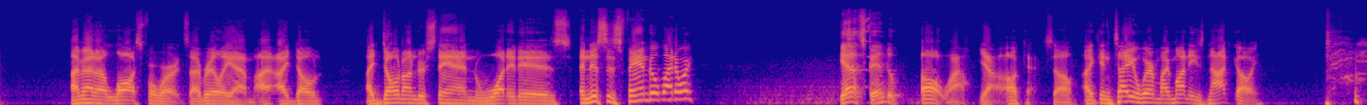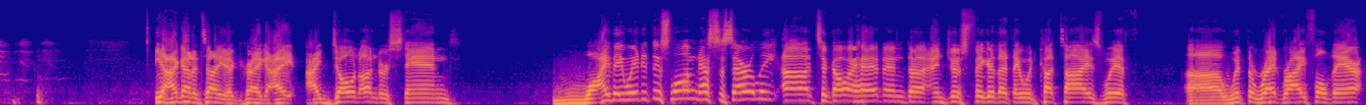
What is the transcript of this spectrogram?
I'm at a loss for words. I really am. I, I don't. I don't understand what it is. And this is FanDuel, by the way. Yeah, it's FanDuel. Oh wow. Yeah. Okay. So I can tell you where my money's not going. yeah, I got to tell you, Craig. I I don't understand why they waited this long necessarily uh, to go ahead and uh, and just figure that they would cut ties with uh, with the red rifle there.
